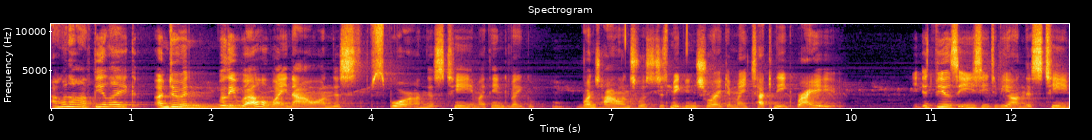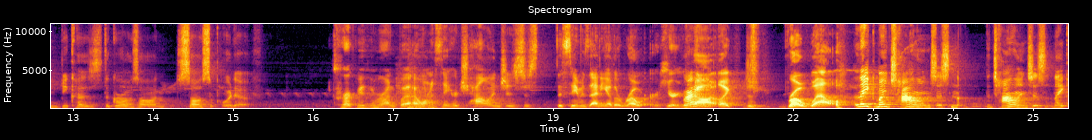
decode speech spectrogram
I wanna feel like I'm doing really well right now on this sport, on this team. I think like one challenge was just making sure I get my technique right. It feels easy to be on this team because the girls are so supportive. Correct me if I'm wrong, but I want to say her challenge is just the same as any other rower here right. not. Like just row well. Like my challenge is not, the challenge is like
